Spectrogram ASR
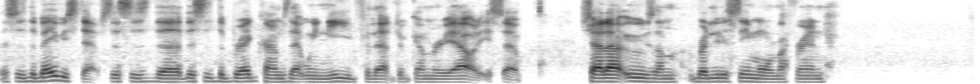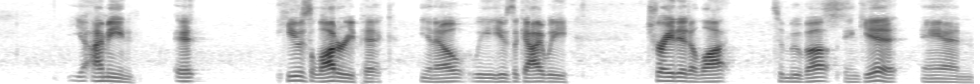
this is the baby steps. This is the this is the breadcrumbs that we need for that to become reality. So, shout out Ooze. I'm ready to see more, my friend. Yeah, I mean, it. He was a lottery pick. You know, we he was the guy we traded a lot to move up and get, and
